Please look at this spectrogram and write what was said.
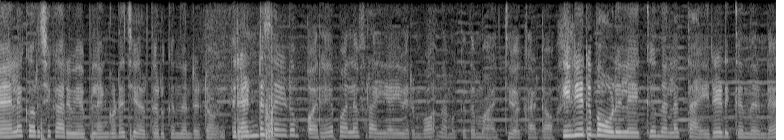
മേലെ കുറച്ച് കറിവേപ്പിലയും കൂടെ ചേർത്ത് കൊടുക്കുന്നുണ്ട് കേട്ടോ രണ്ട് സൈഡും ഒരേപോലെ ഫ്രൈ ആയി വരുമ്പോൾ നമുക്കിത് മാറ്റി വെക്കാം കേട്ടോ ഇനി ഒരു ബൗളിലേക്ക് നല്ല തൈര് എടുക്കുന്നുണ്ട്.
